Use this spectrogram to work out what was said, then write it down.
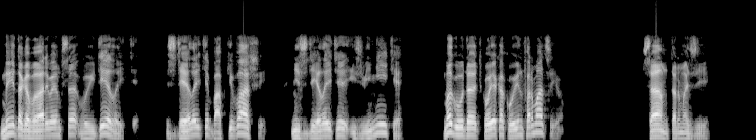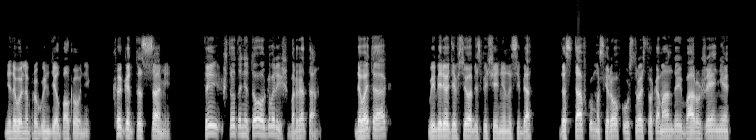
Мы договариваемся, вы делаете. Сделайте, бабки ваши. Не сделайте, извините. Могу дать кое-какую информацию. Сам тормози, недовольно прогундел полковник. Как это сами? Ты что-то не то говоришь, братан. Давай так. Вы берете все обеспечение на себя, доставку, маскировку, устройство команды, вооружение,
